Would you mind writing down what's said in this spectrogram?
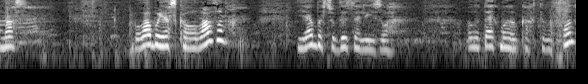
у нас була б я скалолазом, я би сюди залізла. Але так як в мене в руках телефон,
